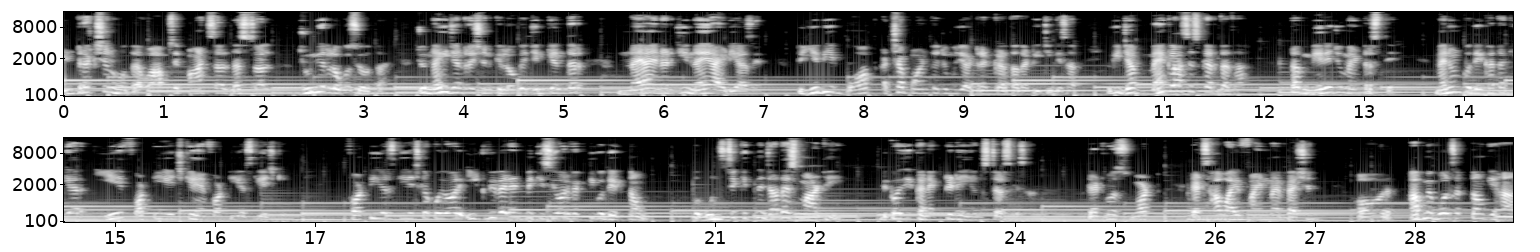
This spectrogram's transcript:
इंटरेक्शन होता है, वो आपसे पाँच साल, दस साल जूनियर लोगों से होता है, जो नई जनरेशन के लोग हैं, जिनके अंदर नया एनर्जी नए आइडियाज़ है। तो ये भी एक बहुत अच्छा पॉइंट था जो मुझे अट्रैक्ट करता था टीचिंग के साथ। क्योंकि जब मैं क्लासेस करता था, तब मेरे जो मेंटर्स थे, मैंने उनको देखा था कि यार, ये फोर्टी एज के हैं फोर्टी ईयर्स की एज के। फोर्टी ईयर्स की एज का कोई और इक्विवेलेंट में किसी और व्यक्ति को देखता हूँ तो उनसे कितने ज़्यादा स्मार्ट है बिकॉज़ ये कनेक्टेड है यंगस्टर्स के साथ। That was what that's how I find my passion और अब मैं बोल सकता हूँ कि हाँ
